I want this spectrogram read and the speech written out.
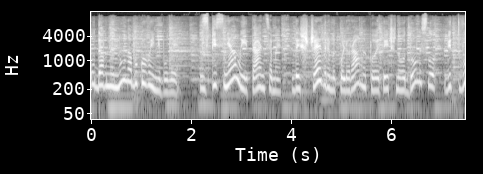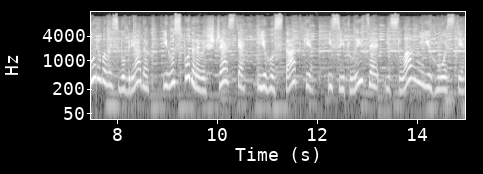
у давнину на Буковині були, з піснями і танцями, де щедрими кольорами поетичного домислу відтворювались в обрядах і господареве щастя, і його статки, і світлиця, і славні їх гості,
